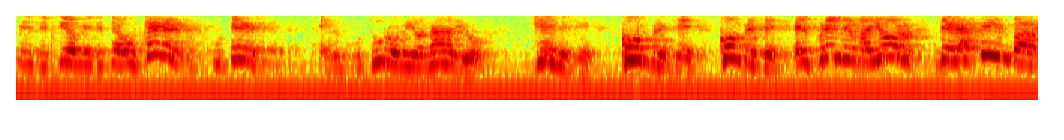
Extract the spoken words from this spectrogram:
Me insistía, me insistía. Usted, usted es el futuro millonario. Llévese, cómprese, cómprese el premio mayor de la timba.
